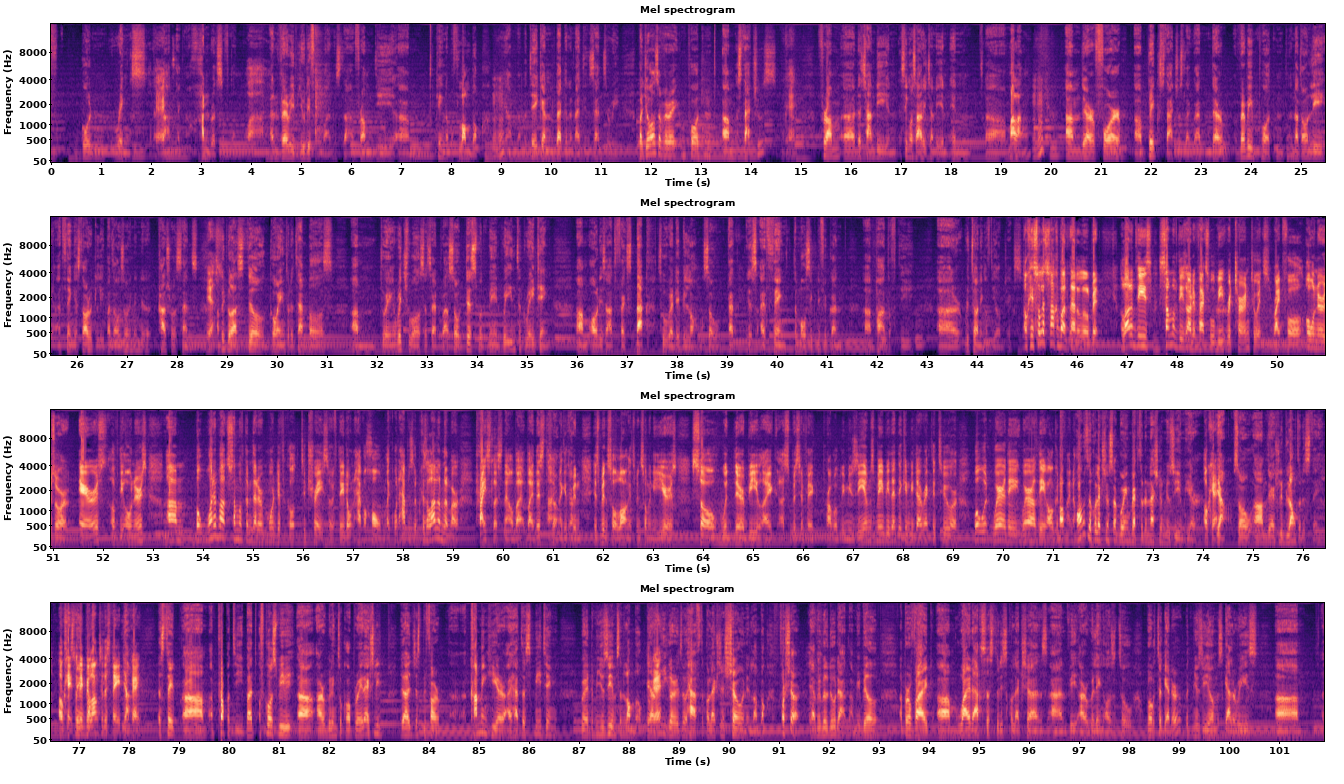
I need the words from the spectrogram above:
golden rings, Okay. like that, like hundreds of them. Wow. and very beautiful ones uh, from the um, kingdom of Lombok, yeah, um, taken back in the 19th century. But you also have very important um, statues Okay. from uh, the Candi in Singosari Candi in, in uh, Malang. Um, there are four uh, big statues like that. They're very important, not only I think historically, but also in, in a cultural sense. Yes. People are still going to the temples, um, doing rituals, etc. So this would mean reintegrating um, all these artifacts back to where they belong. So that is, I think, the most significant uh, part of the uh, returning of the objects. Okay, so let's talk about that a little bit. A lot of these, some of these artifacts will be returned to its rightful owners or heirs of the owners. Um, but what about some of them that are more difficult to trace? So if they don't have a home, like what happens to them? Because a lot of them are priceless now by, by this time. Sure, like it's yeah. been it's been so long, it's been so many years. So would there be like a specific probably museums maybe that they can be directed to, or what would where are they where are they all going to find a home? All of the collections are going back to the National Museum here. Okay. Yeah, so um, they actually belong to the state. Okay, so they State belong to the state. Yeah. Okay. A state um, a property, but of course we uh, are willing to cooperate. Actually, uh, just before uh, coming here, I had this meeting with the museums in Lombok. They are eager to have the collection shown in Lombok. For sure, yeah, we will do that. And we will uh, provide um, wide access to these collections, and we are willing also to work together with museums, galleries, um,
